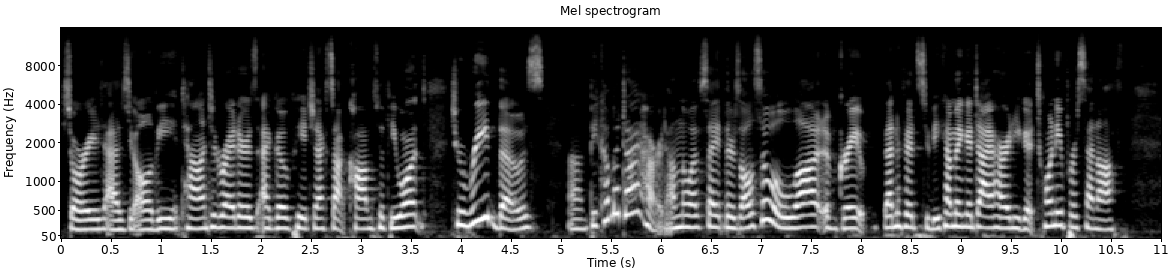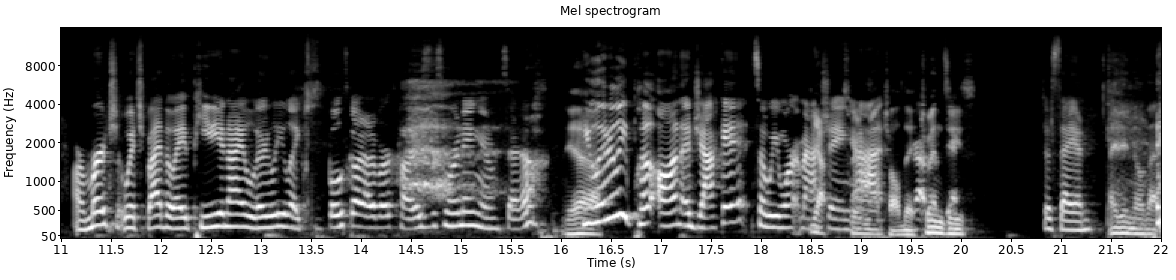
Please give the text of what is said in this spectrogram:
stories, as do all the talented writers at gophnx.com. So if you want to read those, uh, become a diehard on the website. There's also a lot of great benefits to becoming a diehard. You get 20% off our merch, which by the way, Petey and I literally like both got out of our cars this morning and said, oh, Yeah. he literally put on a jacket so we weren't matching. so we at match all day. Grab It Day. Twinsies. Just saying. I didn't know that. I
